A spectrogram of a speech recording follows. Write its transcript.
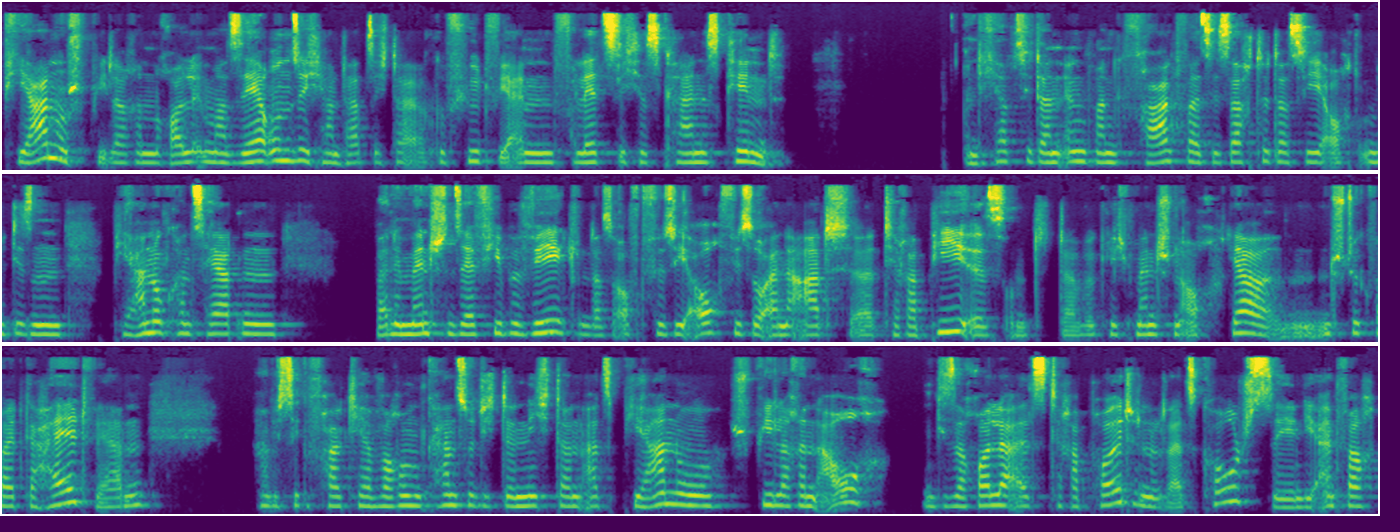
Pianospielerin-Rolle immer sehr unsicher und hat sich da gefühlt wie ein verletzliches kleines Kind. Und ich habe sie dann irgendwann gefragt, weil sie sagte, dass sie auch mit diesen Pianokonzerten bei den Menschen sehr viel bewegt und das oft für sie auch wie so eine Art äh, Therapie ist und da wirklich Menschen auch ja ein Stück weit geheilt werden, habe ich sie gefragt, ja, warum kannst du dich denn nicht dann als Pianospielerin auch in dieser Rolle als Therapeutin oder als Coach sehen, die einfach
